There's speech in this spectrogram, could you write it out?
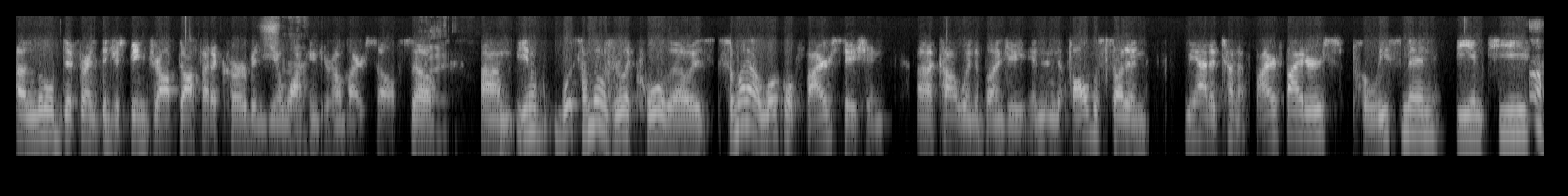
a little different than just being dropped off at a curb and you know Sure. walking to your home by yourself. So. Right. Um, you know, what something that was really cool though is someone at a local fire station uh, caught wind of Bungii, and then all of a sudden we had a ton of firefighters, policemen, EMTs Huh.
